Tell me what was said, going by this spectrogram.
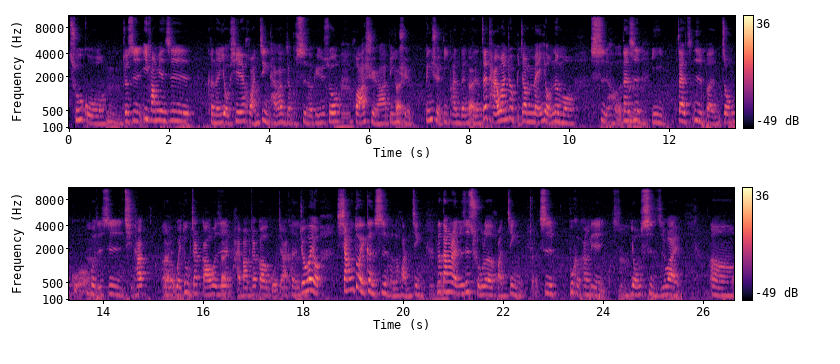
出国，嗯，就是一方面是可能有些环境台湾比较不适合，比如说滑雪啊、冰雪、冰雪地攀登，可能在台湾就比较没有那么适合。但是你在日本、中国或者是其他呃纬度比较高或者是海拔比较高的国家，可能就会有相对更适合的环境。那当然就是除了环境是不可抗力的优势之外，嗯，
